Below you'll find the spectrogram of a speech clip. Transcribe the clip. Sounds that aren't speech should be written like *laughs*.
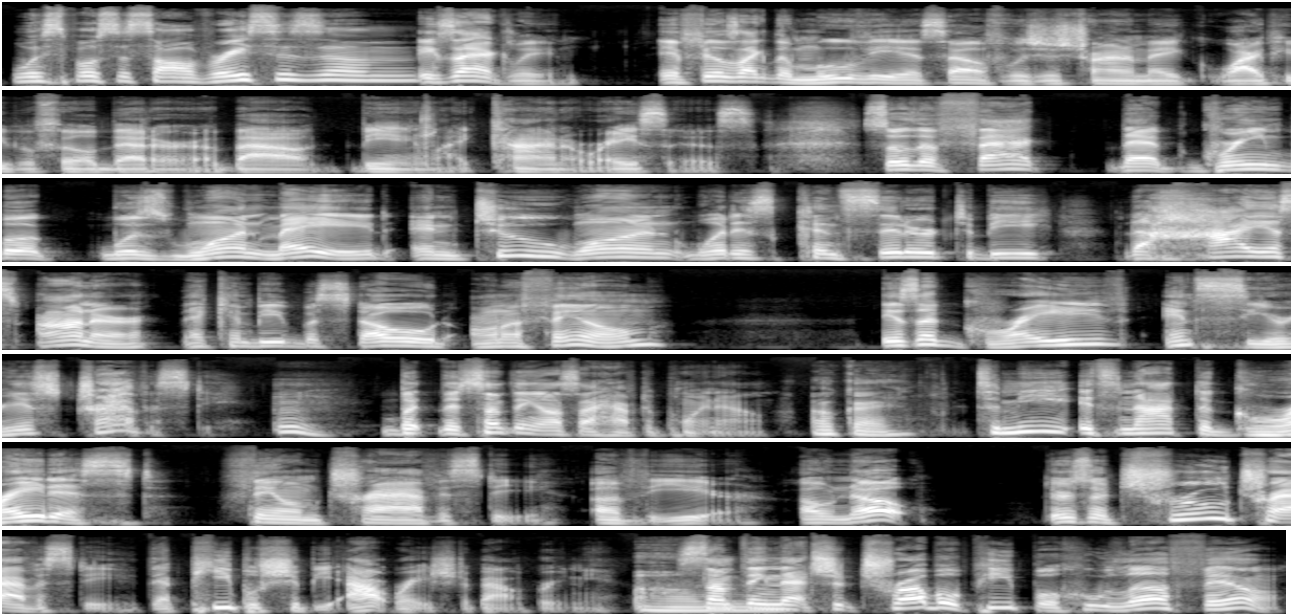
was supposed to solve racism. Exactly. It feels like the movie itself was just trying to make white people feel better about being like kind of racist. So the fact that Green Book was one made and two won what is considered to be the highest honor that can be bestowed on a film is a grave and serious travesty. Mm. But there's something else I have to point out. Okay. To me, it's not the greatest film travesty of the year. Oh no. There's a true travesty that people should be outraged about, Brittany. Something Um, that should trouble people who love film,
